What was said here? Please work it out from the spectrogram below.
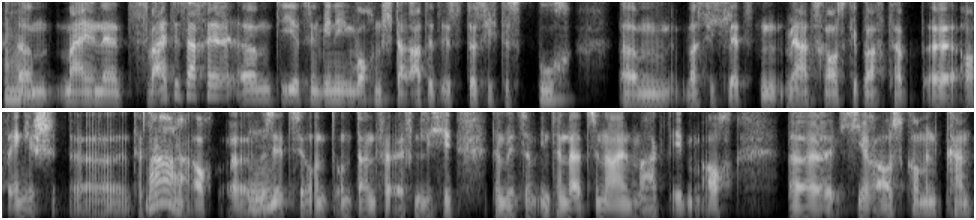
Mhm. Ähm, meine zweite Sache, ähm, die jetzt in wenigen Wochen startet, ist, dass ich das Buch ähm, was ich letzten März rausgebracht habe, äh, auf Englisch äh, tatsächlich ah. auch äh, mhm. übersetze und, und dann veröffentliche, damit es am internationalen Markt eben auch äh, hier rauskommen kann.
